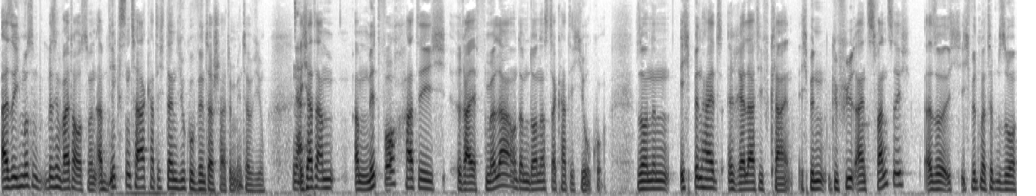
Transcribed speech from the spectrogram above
also ich muss ein bisschen weiter ausholen. Am nächsten Tag hatte ich dann Joko Winterscheid im Interview. Ja. Ich hatte am, am Mittwoch hatte ich Ralf Möller und am Donnerstag hatte ich Joko. Sondern ich bin halt relativ klein. Ich bin gefühlt 1,20. Also ich, ich würde mal tippen so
